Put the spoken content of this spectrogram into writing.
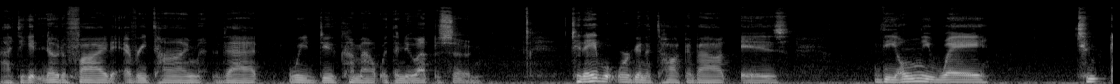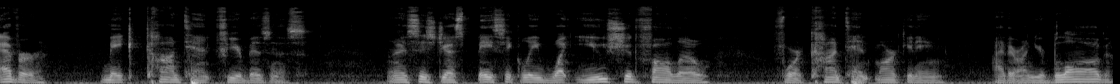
uh, to get notified every time that we do come out with a new episode. Today, what we're going to talk about is the only way to ever make content for your business. This is just basically what you should follow for content marketing, either on your blog,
